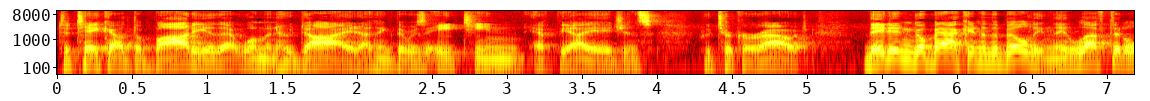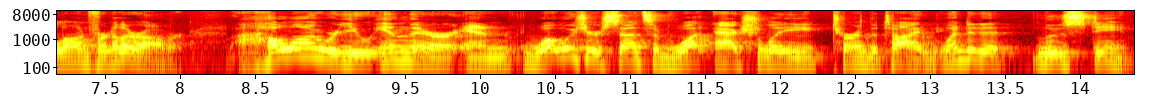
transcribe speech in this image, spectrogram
to take out the body of that woman who died, I think there was 18 FBI agents who took her out. They didn't go back into the building. They left it alone for another hour. How long were you in there, and what was your sense of what actually turned the tide? When did it lose steam?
